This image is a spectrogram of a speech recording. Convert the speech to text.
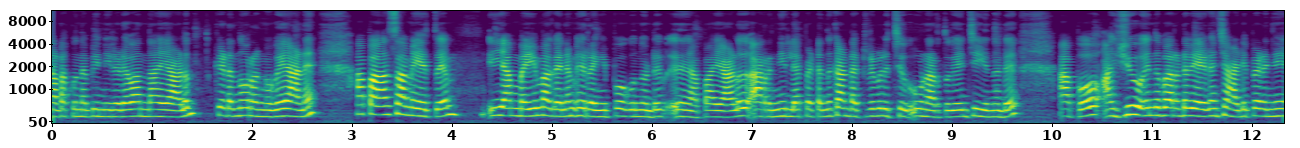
നടക്കുന്ന പിന്നിലൂടെ വന്ന അയാളും കിടന്നുറങ്ങുകയാണ്. അപ്പോൾ ആ സമയത്ത് ഈ അമ്മയും മകനും ഇറങ്ങിപ്പോകുന്നുണ്ട്. അപ്പോൾ അയാൾ അറിഞ്ഞില്ല പെട്ടെന്ന് കണ്ടക്ടർ വിളിച്ച് ഉണർത്തുകയും ചെയ്യുന്നുണ്ട്. അപ്പോൾ അയ്യോ എന്ന് പറഞ്ഞിട്ട് വേഗം ചാടിപ്പിടഞ്ഞ്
